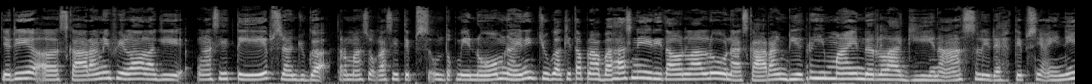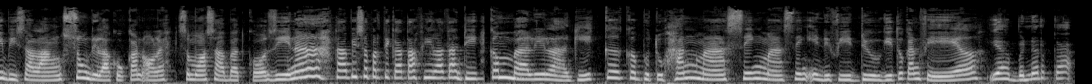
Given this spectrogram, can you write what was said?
Jadi eh, sekarang nih Villa lagi ngasih tips dan juga termasuk kasih tips untuk minum. Nah ini juga kita pernah bahas nih di tahun lalu. Nah sekarang di reminder lagi. Nah asli deh tipsnya ini bisa langsung dilakukan oleh semua sahabat kozi. Nah tapi seperti kata Villa tadi kembali lagi ke kebutuhan masing-masing individu gitu kan Phil? Ya bener kak,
